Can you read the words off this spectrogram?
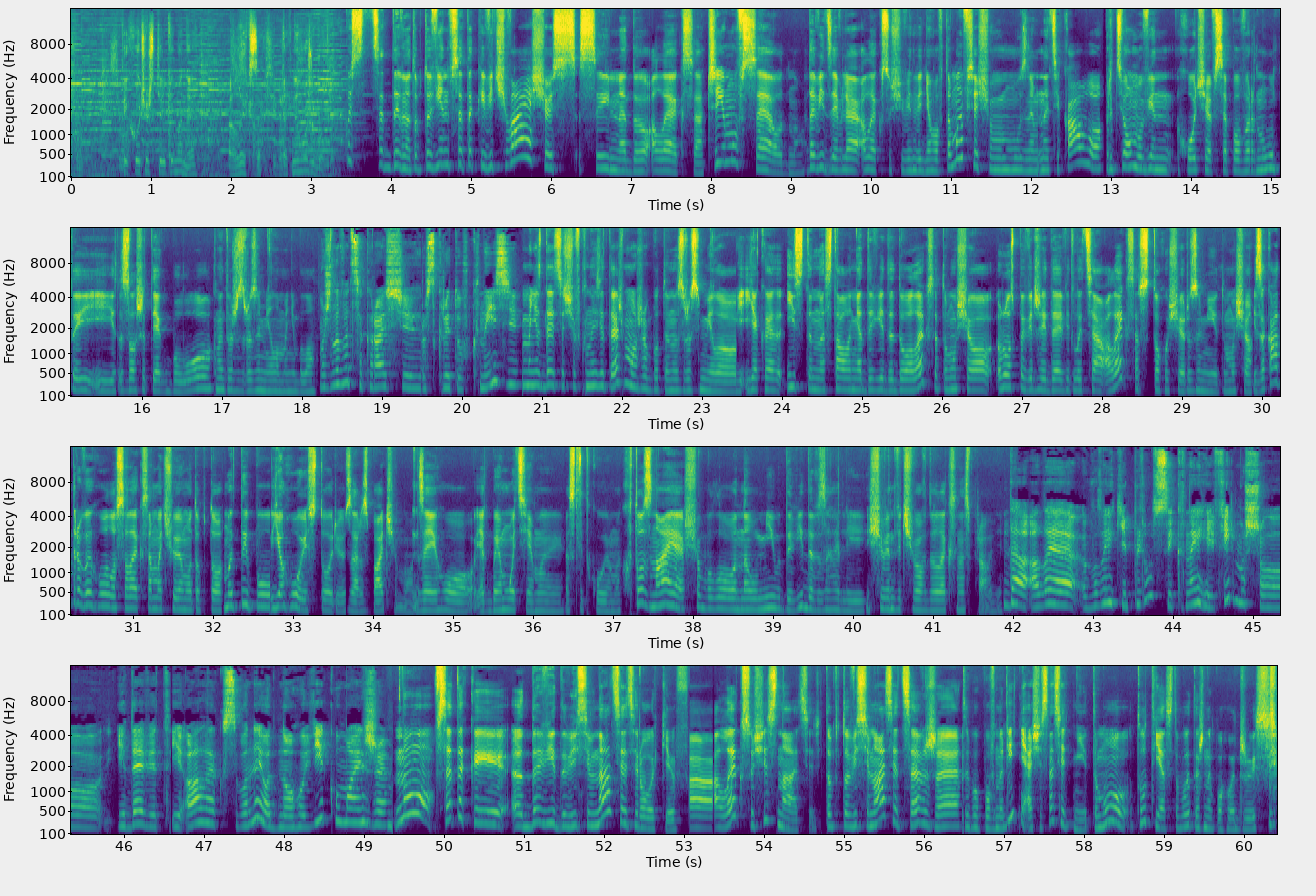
Ти хочеш тільки мене. Алекса, так не може бути. Якось це дивно. Тобто він все-таки відчуває щось сильне до Алекса, чи йому все одно? Давід заявляє Алексу, що він від нього втомився, що йому з ним не цікаво. При цьому він хоче все повернути і залишити як було. Не дуже зрозуміло мені було. Можливо, це краще розкрито в книзі. Мені здається, що в книзі теж може бути незрозуміло, яке істинне ставлення Давіда до Олекса, тому що розповідь же йде від лиця Алекса, з того, що я розумію, тому що і закадровий голос Алекса ми чуємо. Тобто, ми, типу, його історію зараз бачимо за його якби емоціями слідкуємо. Хто знає, що було на умі у Давіда взагалі, і що він відчував до Олекса насправді. Да, але великий плюс і книги, і фільму, що і Девід, і Алекс вони одного віку майже. Ну, все-таки е, Давіду 18 років, а Алексу 16. Тобто 18 це вже типу повнолітні, а 16 ні. Тому тут я з тобою теж не погоджуюсь.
